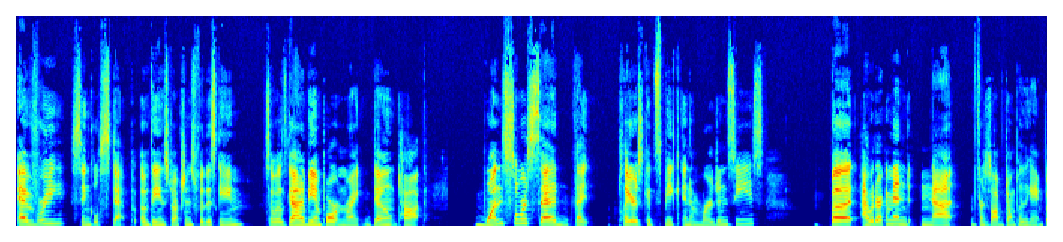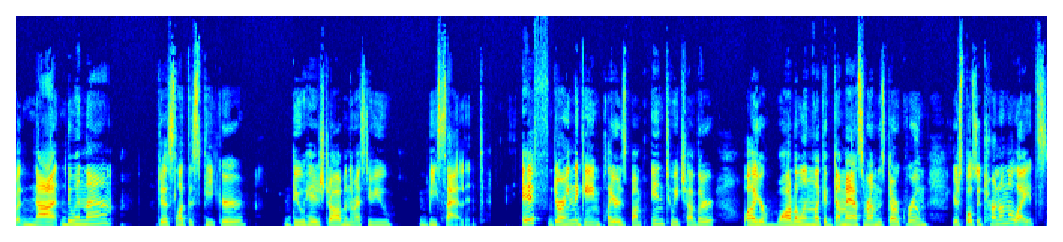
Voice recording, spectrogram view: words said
every single step of the instructions for this game. So it's got to be important, right? Don't talk. One source said that players could speak in emergencies, but I would recommend not, first off, don't play the game, but not doing that. Just let the speaker do his job and the rest of you be silent. If during the game players bump into each other while you're waddling like a dumbass around this dark room, you're supposed to turn on the lights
